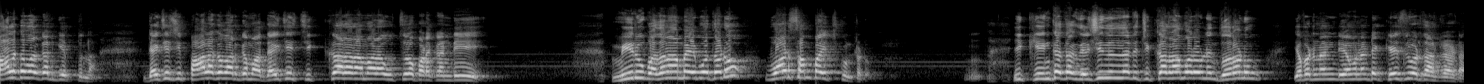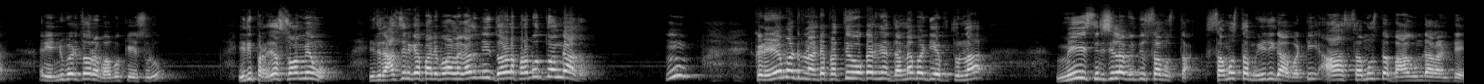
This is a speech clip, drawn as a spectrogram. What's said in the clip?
పాలక వర్గానికి చెప్తున్నా. దయచేసి పాలక వర్గమా? దయచేసి చిక్కాల రామారావు ఉచ్చులో పడకండి. మీరు బదనామైపోతాడు అయిపోతాడు వాడు సంపాదించుకుంటాడు. ఇక ఇంకా నాకు తెలిసింది ఏంటంటే చిక్కాల రామారావు నేను దొరను. నన్ను ఏమనంటే కేసులు పెడతా అంటాడట. అరే ఎన్ని పెడతారో బాబు కేసులు? ఇది ప్రజాస్వామ్యం ఇది రాచరిక పరిపాలన కాదు నీ దొరల ప్రభుత్వం కాదు. ఇక్కడ ఏమంటున్నా అంటే ప్రతి ఒక్కరికి నేను దండం బట్టి చెప్తున్నా మీ సిరిసిల్ల విద్యుత్ సంస్థ సంస్థ మీది కాబట్టి ఆ సంస్థ బాగుండాలంటే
